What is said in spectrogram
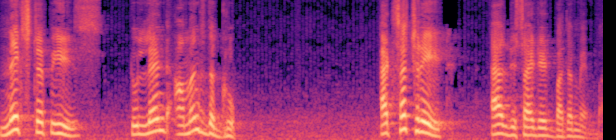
next step is to lend amongst the group at such rate as decided by the member.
